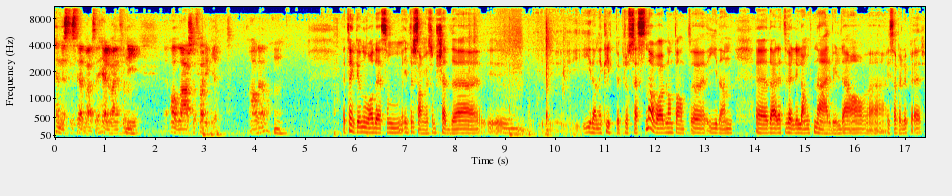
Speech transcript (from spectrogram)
hennes tilstedeværelse hele veien fordi alle er så farget av det. da Jeg tenker noe av det som interessante som skjedde i, i denne klippeprosessen, da, var bl.a. i den eh, Det er et veldig langt nærbilde av eh, Isabel Luper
